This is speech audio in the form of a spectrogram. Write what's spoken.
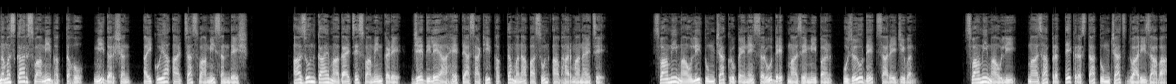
नमस्कार स्वामी भक्त हो मी दर्शन ऐकूया आजचा स्वामी संदेश. अजून काय मागायचे स्वामींकडे जे दिले आहे त्यासाठी फक्त मनापासून आभार मानायचे. स्वामी माऊली तुमच्या कृपेने सरू देत माझे मी पण उजळू देत सारे जीवन. स्वामी माऊली माझा प्रत्येक रस्ता तुमच्याच द्वारी जावा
